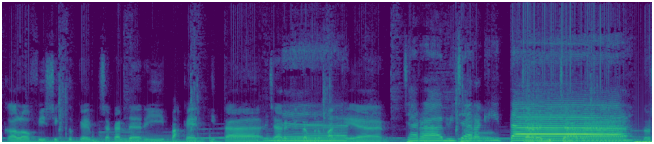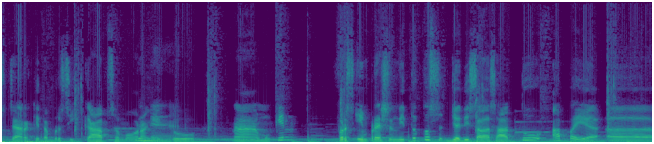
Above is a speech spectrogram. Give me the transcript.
kalau fisik tuh kayak misalkan dari pakaian kita, cara kita Bener. berpakaian, Cara gitu. bicara kita. cara bicara, terus cara kita bersikap sama orang Bener. itu. Nah, mungkin first impression itu tuh jadi salah satu apa ya? eh,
